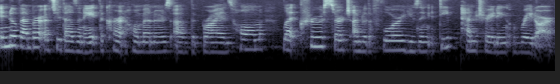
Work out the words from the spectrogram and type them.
In November of 2008, the current homeowners of the Bryans' home let crews search under the floor using deep penetrating radar.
